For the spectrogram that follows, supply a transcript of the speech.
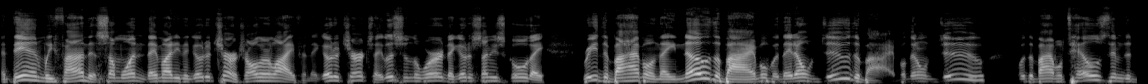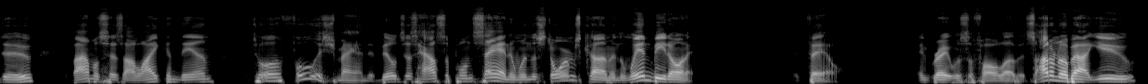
And then we find that someone, they might even go to church all their life, and they go to church, they listen to the word, they go to Sunday school, they read the Bible, and they know the Bible, but they don't do the Bible. They don't do what the Bible tells them to do. The Bible says, I liken them to a foolish man that builds his house upon sand. And when the storms come and the wind beat on it, it fell. And great was the fall of it. So I don't know about you.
